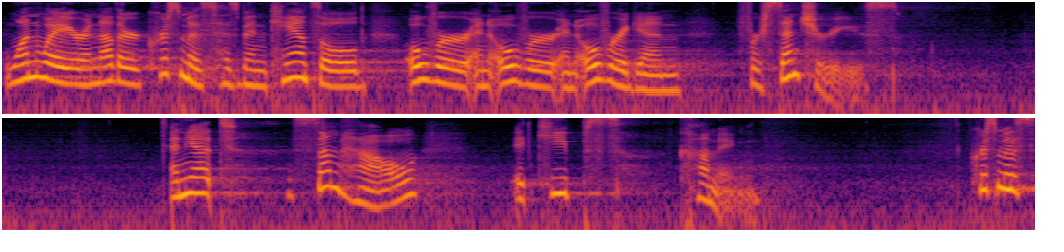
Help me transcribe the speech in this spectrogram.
one way or another, Christmas has been canceled over and over and over again for centuries. And yet, somehow, it keeps coming. Christmas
